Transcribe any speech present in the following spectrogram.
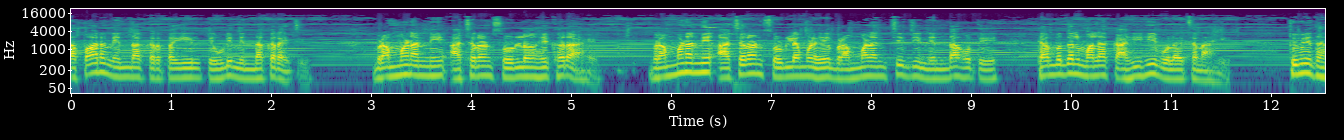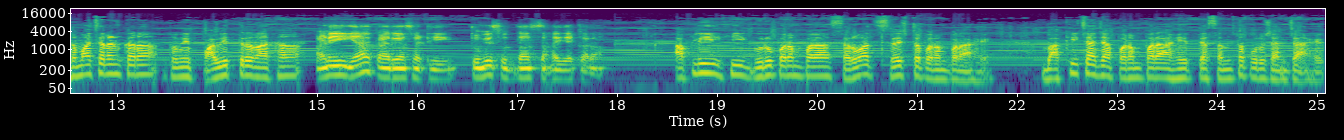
अपार निंदा करता येईल तेवढी निंदा करायची. ब्राह्मणांनी आचरण सोडलं हे खरं आहे. ब्राह्मणांनी आचरण सोडल्यामुळे ब्राह्मणांची जी निंदा होते त्याबद्दल मला काहीही बोलायचं नाही. तुम्ही धर्माचरण करा तुम्ही पावित्र्य राखा. आणि या कार्यासाठी तुम्ही सुद्धा सहाय्य करा. आपली ही गुरुपरंपरा सर्वात श्रेष्ठ परंपरा आहे. बाकीच्या ज्या परंपरा आहेत त्या संत पुरुषांच्या आहेत.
